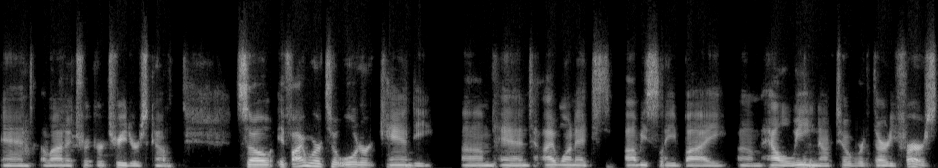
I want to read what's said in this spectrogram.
and a lot of trick or treaters come. So if I were to order candy um, and I want it obviously by um, Halloween, October 31st,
